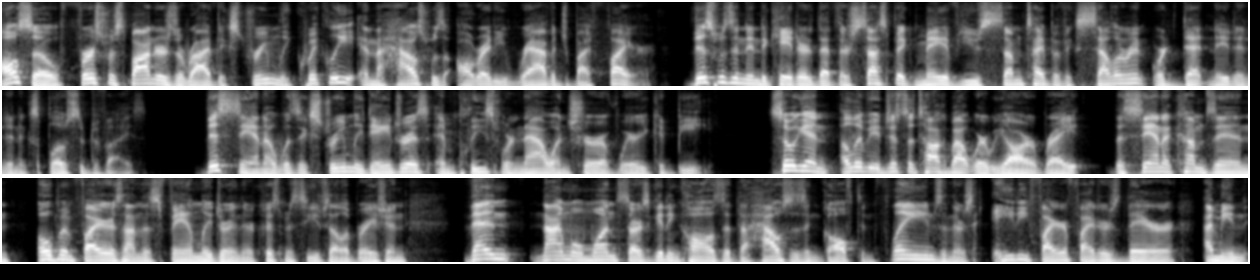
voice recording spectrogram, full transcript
Also, first responders arrived extremely quickly and the house was already ravaged by fire. This was an indicator that their suspect may have used some type of accelerant or detonated an explosive device. This Santa was extremely dangerous, and police were now unsure of where he could be. So, again, Olivia, just to talk about where we are, right? The Santa comes in, open fires on this family during their Christmas Eve celebration. Then 911 starts getting calls that the house is engulfed in flames and there's 80 firefighters there. I mean,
